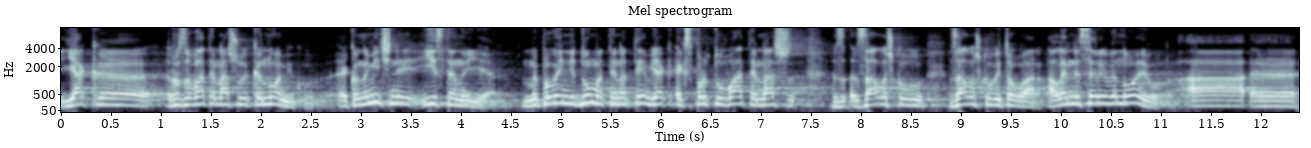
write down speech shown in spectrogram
як е, розвивати нашу економіку. Економічні істини є. Ми повинні думати над тим, як експортувати наш з- залишкову- залишковий товар, але не сировиною, а е,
